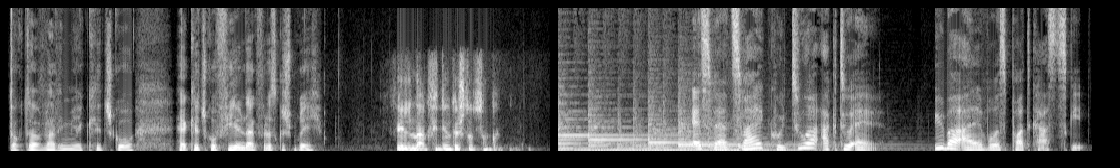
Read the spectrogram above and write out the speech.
Dr. Wladimir Klitschko. Herr Klitschko, vielen Dank für das Gespräch. Vielen Dank für die Unterstützung. SWR 2 Kultur aktuell. Überall, wo es Podcasts gibt.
